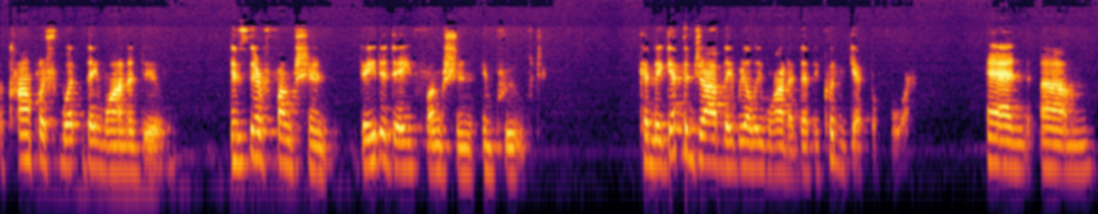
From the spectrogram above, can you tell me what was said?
accomplish what they want to do? Is their function, day to day function improved? Can they get the job they really wanted that they couldn't get before? And um,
